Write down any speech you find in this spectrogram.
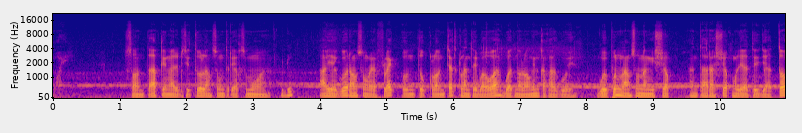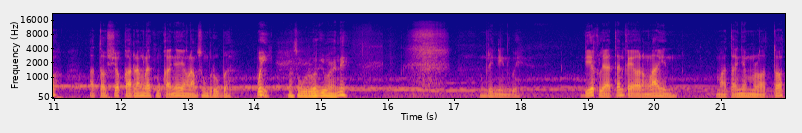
Woi. Sontak yang ada di situ langsung teriak semua. Aduh. Ayah gue langsung refleks untuk loncat ke lantai bawah buat nolongin kakak gue. Gue pun langsung nangis shock. Antara shock melihat dia jatuh atau shock karena ngeliat mukanya yang langsung berubah. Wih, langsung berubah gimana merinding nih gue. Dia kelihatan kayak orang lain. Matanya melotot,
